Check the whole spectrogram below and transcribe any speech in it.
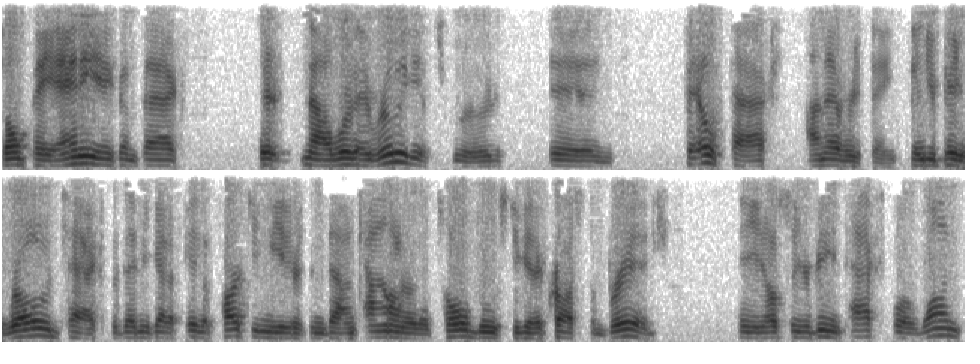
don't pay any income tax. It, now, where they really get screwed is sales tax on everything. Then you pay road tax, but then you got to pay the parking meters in downtown or the toll booths to get across the bridge. And you know, so you're being taxed for it once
